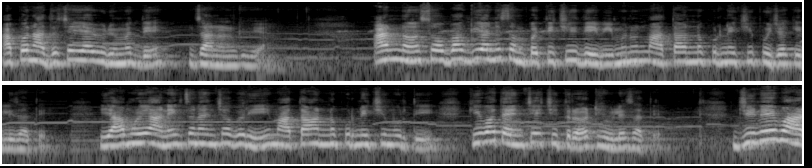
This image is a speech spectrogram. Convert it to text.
आपण आजच्या या व्हिडिओमध्ये जाणून घेऊया. अन्न सौभाग्य आणि संपत्तीची देवी म्हणून माता अन्नपूर्णेची पूजा केली जाते. यामुळे अनेक जणांच्या घरी माता अन्नपूर्णेची मूर्ती किंवा त्यांचे चित्र ठेवले जाते. जिने वा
